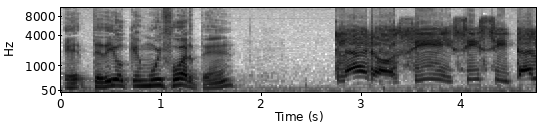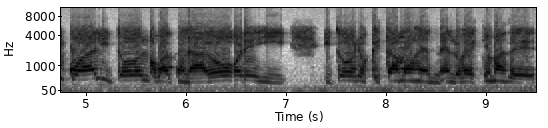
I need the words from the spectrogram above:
eh, te digo que es muy fuerte, ¿eh? Claro, sí, sí, sí, tal cual, y todos los vacunadores y, y todos los que estamos en, los esquemas de,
